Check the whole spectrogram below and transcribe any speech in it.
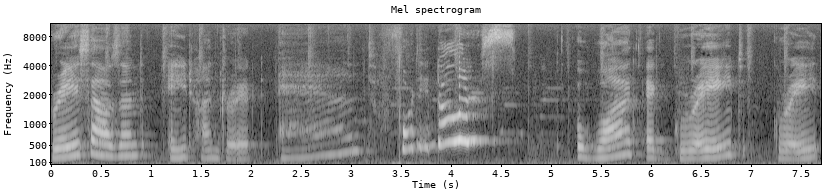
$3,840. What a great, great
